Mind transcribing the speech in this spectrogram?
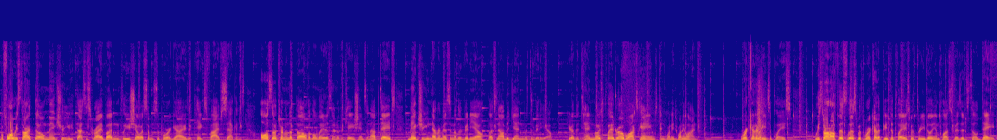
Before we start though, make sure you hit that subscribe button. Please show us some support guys, it takes 5 seconds. Also, turn on the bell for the latest notifications and updates. Make sure you never miss another video. Let's now begin with the video. Here are the 10 most played Roblox games in 2021. Work at a pizza place. We start off this list with Work at a Pizza Place with 3 billion plus visits till date.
